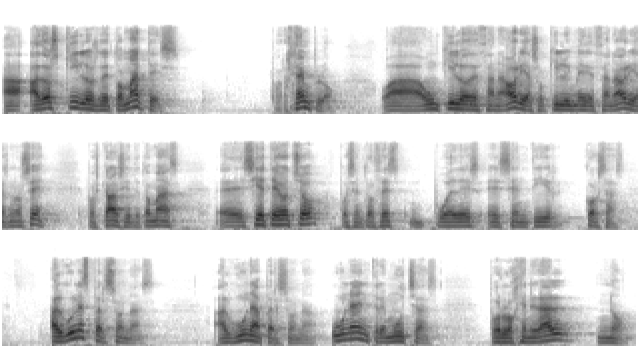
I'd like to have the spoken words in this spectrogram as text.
a, dos kilos de tomates, por ejemplo, o a un kilo de zanahorias o kilo y medio de zanahorias, no sé. Pues claro, si te tomas 7, eh, 8, pues entonces puedes eh, sentir cosas. Algunas personas, alguna persona, una entre muchas, por lo general no.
